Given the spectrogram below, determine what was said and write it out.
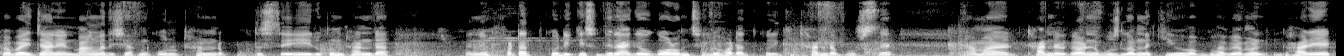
সবাই জানেন বাংলাদেশে এখন কোনো ঠান্ডা পড়তেছে। এইরকম ঠান্ডা মানে হঠাৎ করে, কিছুদিন আগেও গরম ছিল, হঠাৎ করে কি ঠান্ডা পড়ছে? আমার ঠান্ডার কারণে বুঝলাম না কীভাবে আমার ঘাড়ে এক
